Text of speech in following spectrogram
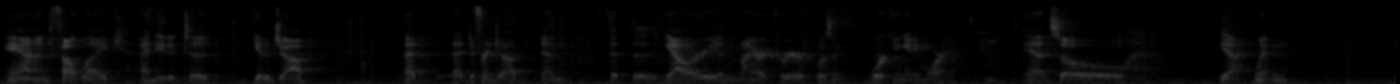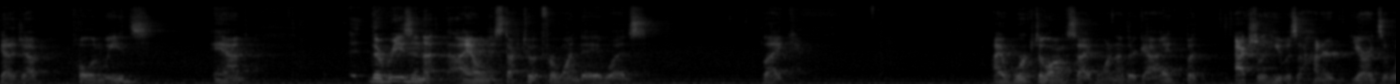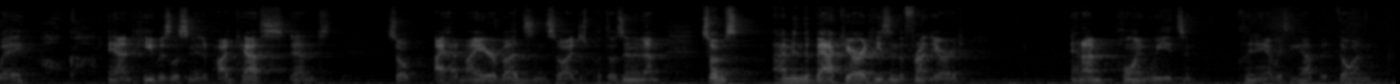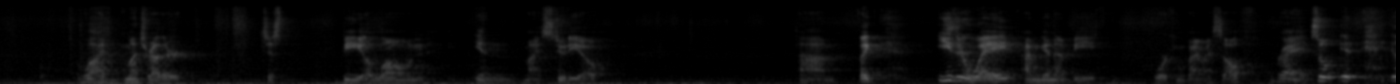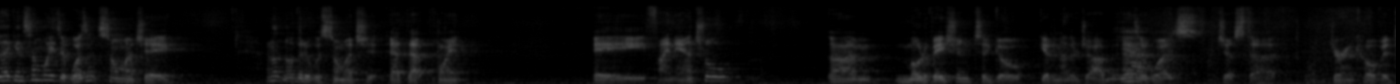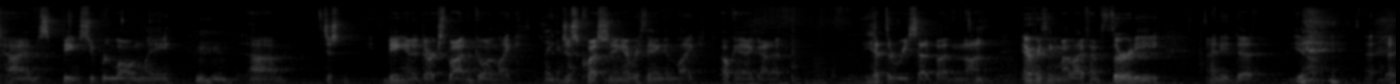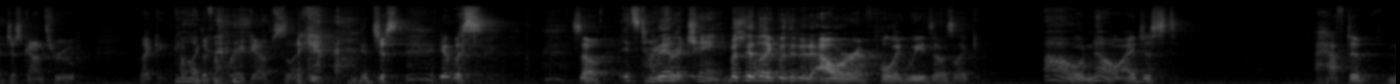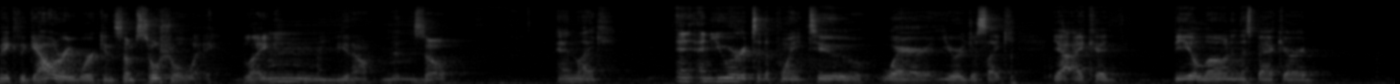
and felt like I needed to get a job, a, a different job, and that the gallery and my art career wasn't working anymore. And so, yeah, went and got a job pulling weeds, and the reason I only stuck to it for one day was like I worked alongside one other guy, but actually he was a hundred yards away, Oh God. and he was listening to podcasts, and so I had my earbuds, and so I just put those in, and I'm so I'm I'm in the backyard, he's in the front yard, and I'm pulling weeds and cleaning everything up, but going, well, I'd much rather just be alone in my studio. Um, like either way, I'm gonna be working by myself. Right. So it, like in some ways, it wasn't so much a. I don't know that it was so much at that point a financial um, motivation to go get another job as it was just uh, during COVID times, being super lonely, um, just being in a dark spot and going like, Like- just questioning everything and like, okay, I gotta hit the reset button on everything in my life. I'm 30. I need to, you know, I- I've just gone through like a couple like- different breakups. Like it just, it was, so It's time then- for a change. But then, like within an hour of pulling weeds, I was like, "Oh no! I just I have to make the gallery work in some social way, like Mm. you know." So and like and and you were to the point too where you were just like yeah i could be alone in this backyard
